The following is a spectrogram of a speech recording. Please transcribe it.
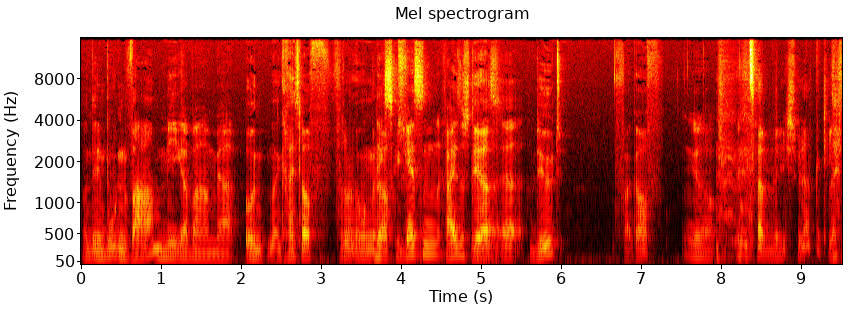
und in den Buden warm. Mega warm, ja. Und mein Kreislauf hat irgendwann Nichts gedacht. gegessen, Ja, Reisestress. ja, Dude, fuck off. Genau. Dann bin ich schön abgeklappt.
